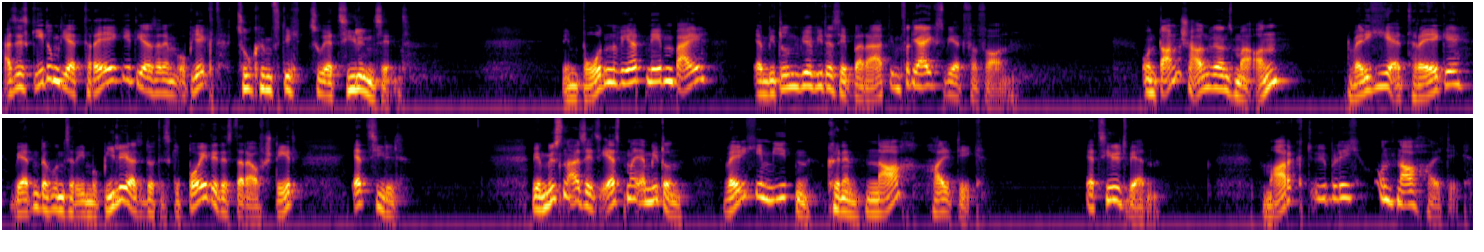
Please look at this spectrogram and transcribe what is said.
Also es geht um die Erträge, die aus einem Objekt zukünftig zu erzielen sind. Den Bodenwert nebenbei ermitteln wir wieder separat im Vergleichswertverfahren. Und dann schauen wir uns mal an, welche Erträge werden durch unsere Immobilie, also durch das Gebäude, das darauf steht, erzielt. Wir müssen also jetzt erstmal ermitteln, welche Mieten können nachhaltig erzielt werden. Marktüblich und nachhaltig.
